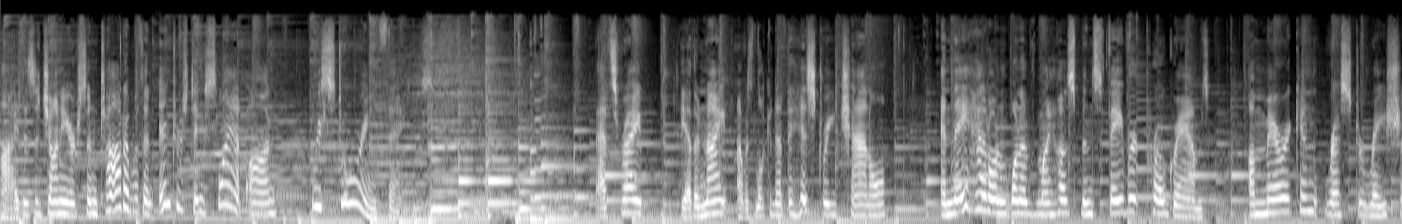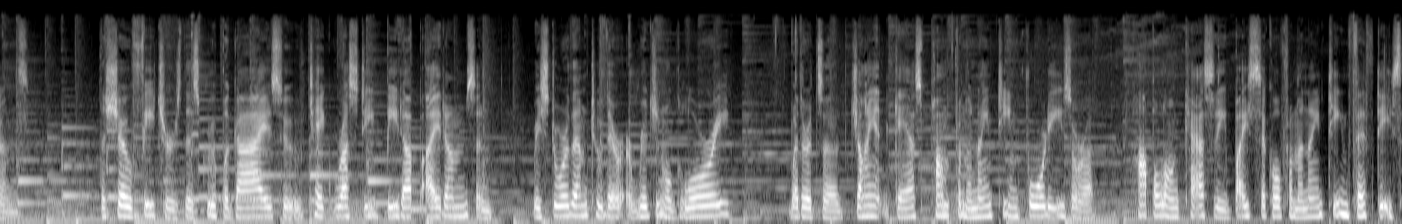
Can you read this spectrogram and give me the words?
Hi, this is Joni Eareckson Tada with an interesting slant on restoring things. That's right. The other night I was looking at the History Channel and they had on one of my husband's favorite programs, American Restorations. The show features this group of guys who take rusty, beat up items and restore them to their original glory, whether it's a giant gas pump from the 1940s or a Hopalong Cassidy bicycle from the 1950s.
